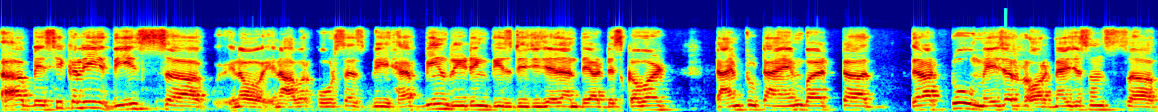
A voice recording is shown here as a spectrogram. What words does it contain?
Uh, basically, these, uh, you know, in our courses, we have been reading these diseases and they are discovered time to time, but uh, there are two major organizations. Uh,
